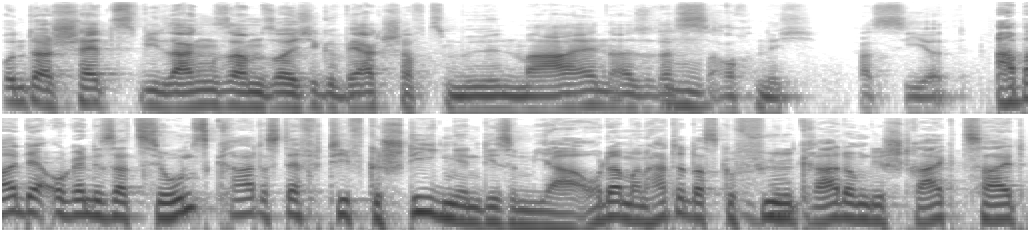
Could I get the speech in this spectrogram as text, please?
unterschätzt, wie langsam solche Gewerkschaftsmühlen malen. Also das mhm. ist auch nicht passiert. Aber der Organisationsgrad ist definitiv gestiegen in diesem Jahr, oder? Man hatte das Gefühl, mhm. gerade um die Streikzeit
